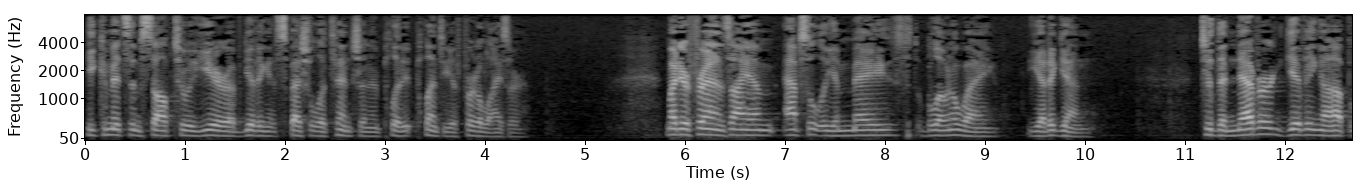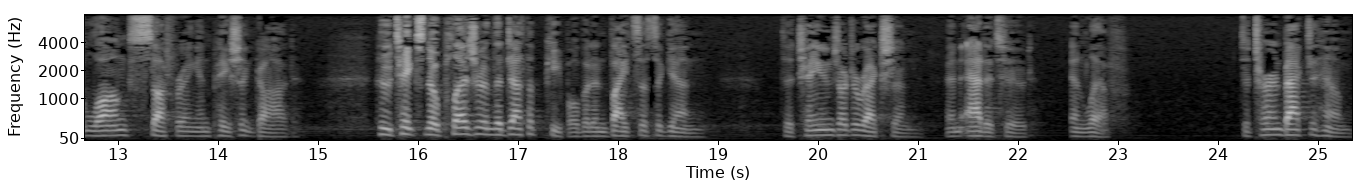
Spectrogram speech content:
he commits himself to a year of giving it special attention and plenty of fertilizer. My dear friends, I am absolutely amazed, blown away, yet again, to the never giving up, long suffering, and patient God who takes no pleasure in the death of people but invites us again to change our direction and attitude and live to turn back to Him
